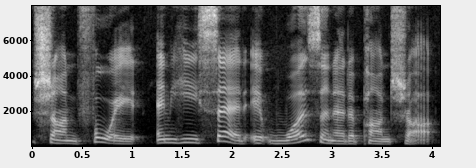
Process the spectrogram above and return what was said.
Sean Feucht and he said it wasn't at a pawn shop.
